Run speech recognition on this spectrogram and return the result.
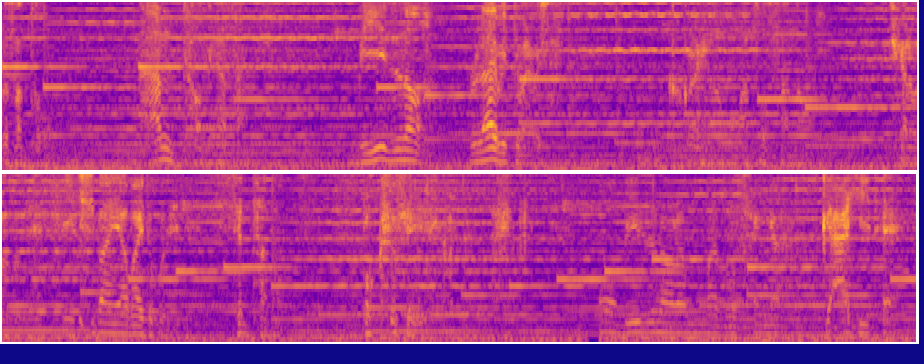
えー、なるさんと。なんと皆さんビーズのライブ行ってまいりました。ここら辺は松本さんの力技で一番やばいとこでセンターのボックス席でもうビーズの松本さんがガー引いて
